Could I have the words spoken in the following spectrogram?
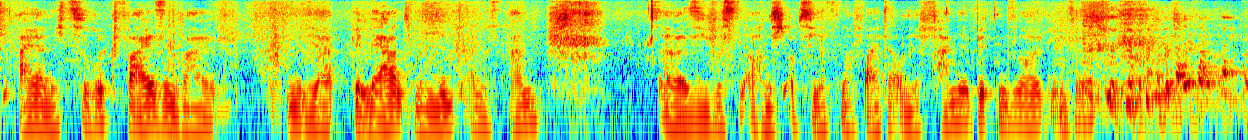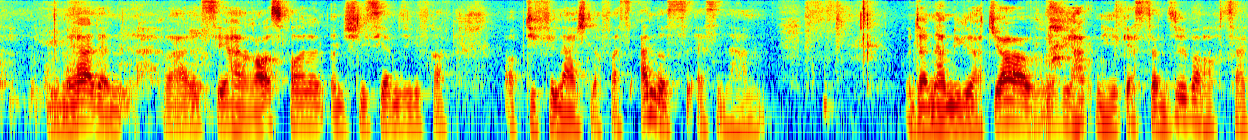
die Eier nicht zurückweisen, weil ja gelernt, man nimmt alles an. Aber sie wussten auch nicht, ob sie jetzt noch weiter um eine Pfanne bitten sollten und so. Ja, dann war das sehr herausfordernd und schließlich haben sie gefragt, ob die vielleicht noch was anderes zu essen haben. Und dann haben die gesagt, ja, wir hatten hier gestern Silberhochzeit,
